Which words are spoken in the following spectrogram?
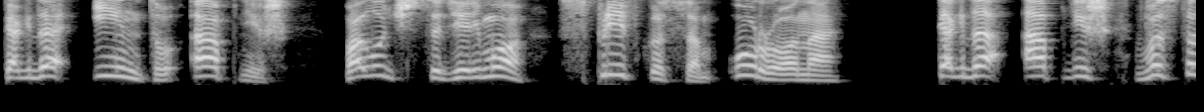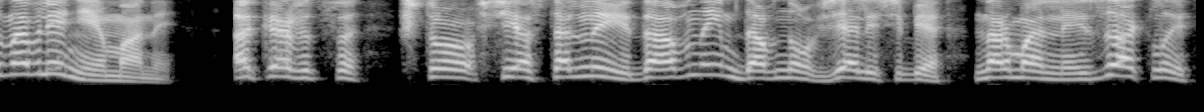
Когда инту апнешь, получится дерьмо с привкусом урона. Когда апнешь восстановление маны, окажется, что все остальные давным-давно взяли себе нормальные заклы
